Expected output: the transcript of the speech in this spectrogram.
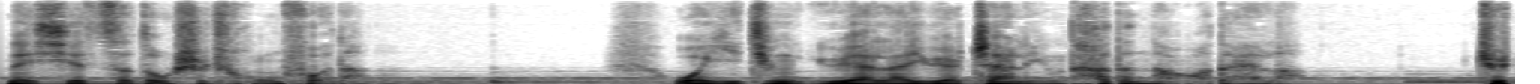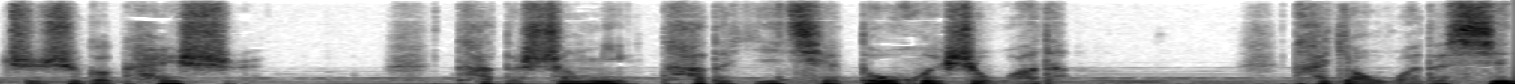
那些字都是重复的。我已经越来越占领他的脑袋了，这只是个开始。他的生命，他的一切都会是我的。他要我的心，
